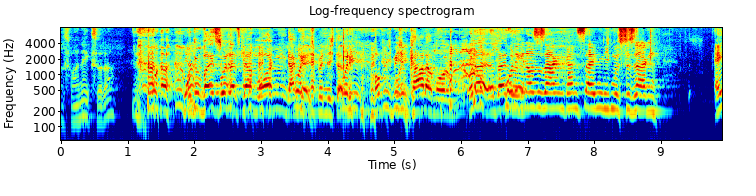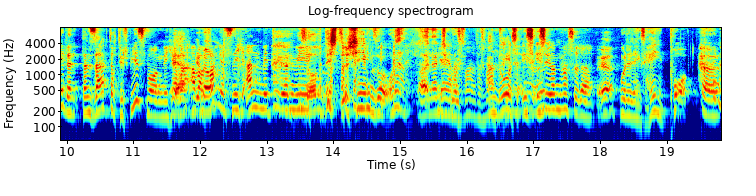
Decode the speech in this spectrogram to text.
Das war nichts, oder? ja. Und du weißt schon, alles klar, morgen, danke, ich bin nicht da. Hoffentlich bin ich im Kader morgen, oder? Wo du genauso sagen kannst, eigentlich musst du sagen, ey, dann, dann sag doch, du spielst morgen nicht, aber, ja, genau. aber fang jetzt nicht an mit irgendwie... So auf dich zu schieben, so, oder? War nicht ja, gut. Was war, was war denn los? Ist, ist irgendwas, oder? Ja. Wo du denkst, hey, boah. Äh,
